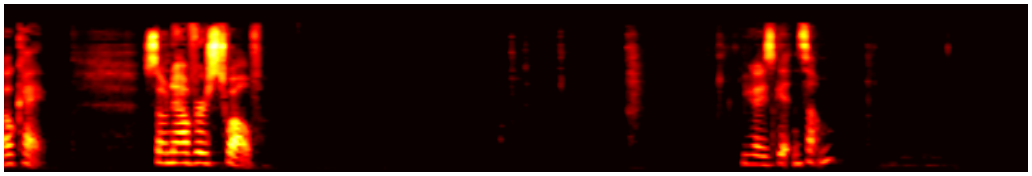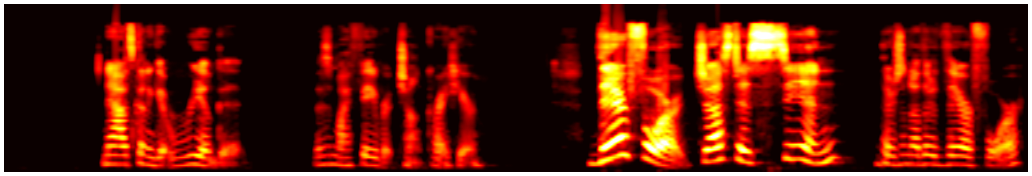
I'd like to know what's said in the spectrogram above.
Okay, so now verse 12. You guys getting something? Now it's going to get real good. This is my favorite chunk right here. Therefore, just as sin, there's another therefore.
